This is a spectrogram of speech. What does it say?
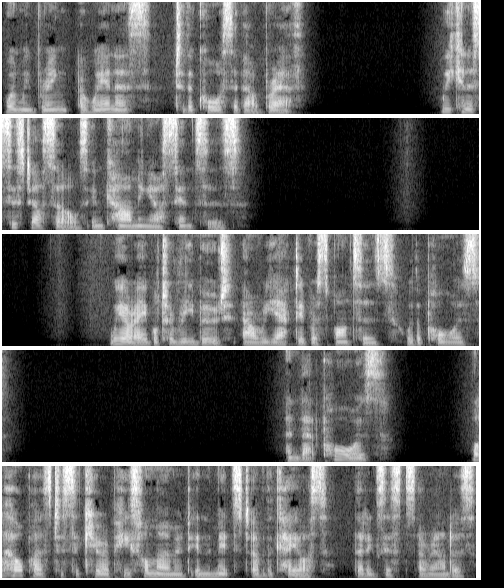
When we bring awareness to the course of our breath, we can assist ourselves in calming our senses. We are able to reboot our reactive responses with a pause and that pause will help us to secure a peaceful moment in the midst of the chaos that exists around us.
